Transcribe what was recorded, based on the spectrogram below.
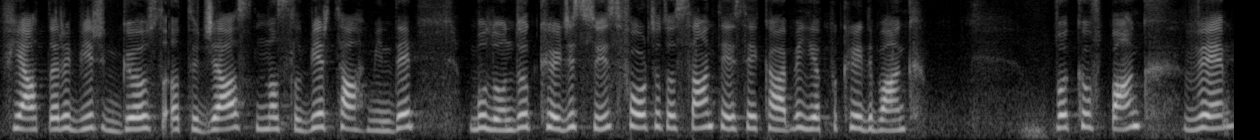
fiyatlara bir göz atacağız. Nasıl bir tahminde bulundu? Credit Suisse, Ford Otosan, TSKB, Yapı Kredi Bank, Vakıf Bank ve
